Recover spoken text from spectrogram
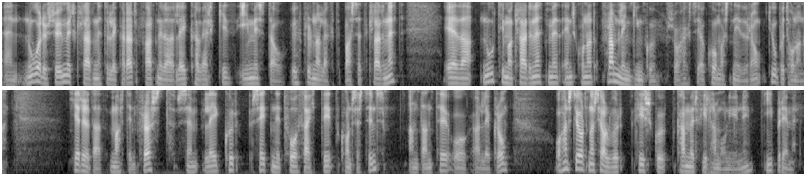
En nú eru sumir klarinettuleikarar farnir að leika verkið ímist á upprunalegt bassettklarinett eða nútíma klarinett með eins konar framlengingu svo hægt sé að komast niður á djúbutónana. Hér er það Martin Fröst sem leikur setni tvo þætti konsertins, Andante og Allegro og hann stjórna sjálfur Þísku Kammerfílharmoníunni í Bremen.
